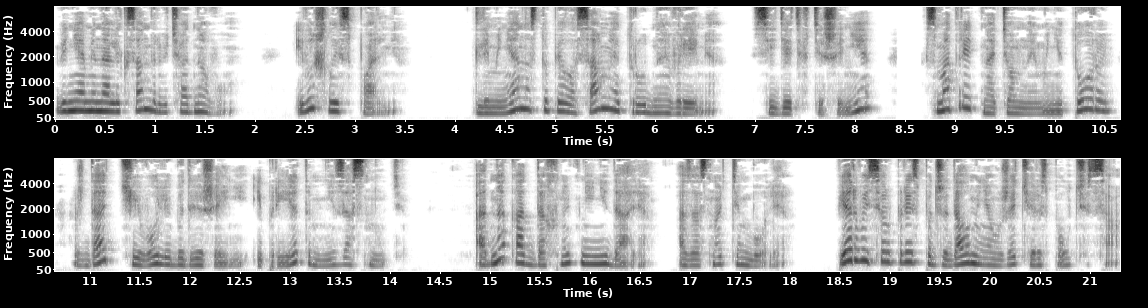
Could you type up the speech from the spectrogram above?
Вениамина Александровича одного и вышла из спальни. Для меня наступило самое трудное время — сидеть в тишине, смотреть на темные мониторы, ждать чьего-либо движения и при этом не заснуть. Однако отдохнуть мне не дали а заснуть тем более. Первый сюрприз поджидал меня уже через полчаса.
